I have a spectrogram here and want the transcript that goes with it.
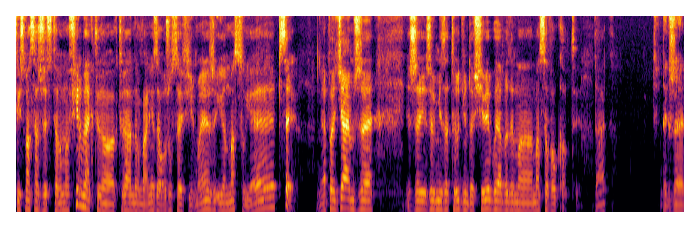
jest masażystą, ma firmę, która, która normalnie założył sobie firmę i on masuje psy. Ja powiedziałem, że, że żeby mnie zatrudnił do siebie, bo ja będę ma, masował koty, tak? Także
